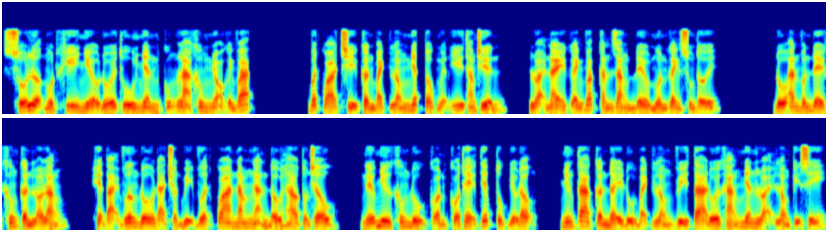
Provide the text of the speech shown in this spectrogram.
số lượng một khi nhiều đối thú nhân cũng là không nhỏ gánh vác. Bất quá chỉ cần bạch long nhất tộc nguyện ý tham chiến, loại này gánh vác cắn răng đều muốn gánh xuống tới. Đồ ăn vấn đề không cần lo lắng, hiện tại vương đô đã chuẩn bị vượt qua năm ngàn đầu hao tổn châu nếu như không đủ còn có thể tiếp tục điều động, nhưng ta cần đầy đủ bạch long vì ta đối kháng nhân loại long kỵ sĩ.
